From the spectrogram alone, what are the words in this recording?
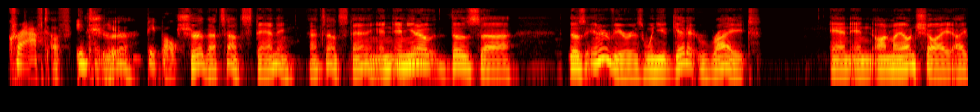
craft of interview sure. people. Sure, that's outstanding. That's outstanding. And and you know those uh, those interviewers when you get it right, and and on my own show I I,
